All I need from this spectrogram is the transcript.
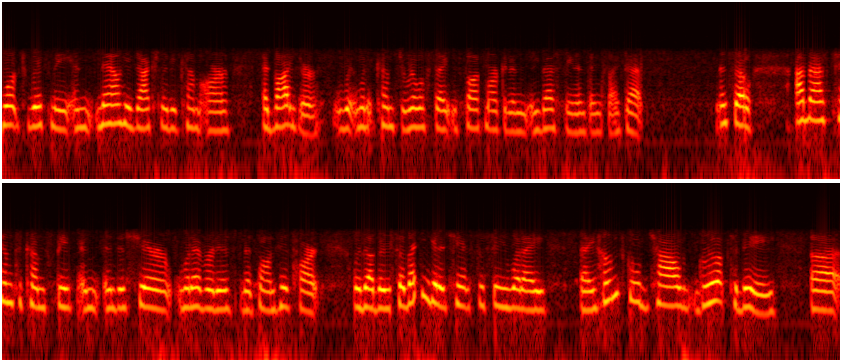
worked with me, and now he's actually become our advisor when it comes to real estate and stock market and investing and things like that. And so I've asked him to come speak and, and just share whatever it is that's on his heart with others so they can get a chance to see what a, a homeschooled child grew up to be uh,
